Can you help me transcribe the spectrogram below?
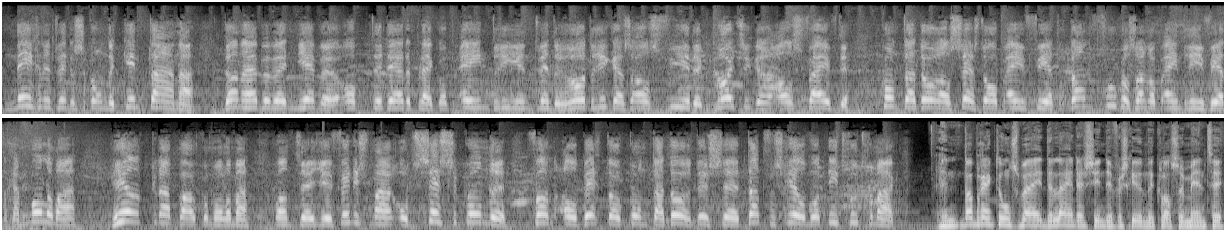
29 seconden Quintana. Dan hebben we Niebbe op de derde plek op 1.23. Rodriguez als vierde. Kreuziger als vijfde. Contador als zesde op 1.40. Dan Vogelsang op 1.43. En Mollema Heel knap Bauke Mollema. Want uh, je finisht maar op 6 seconden van Alberto Contador. Dus uh, dat verschil wordt niet goed gemaakt. En dat brengt ons bij de leiders in de verschillende klassementen. In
